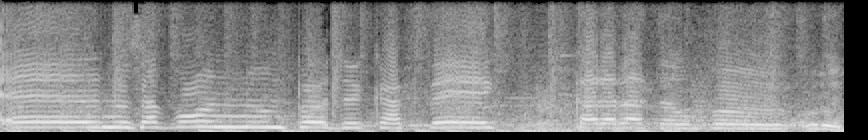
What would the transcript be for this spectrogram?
Et nous avons un peu de café care arată un peu urât.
